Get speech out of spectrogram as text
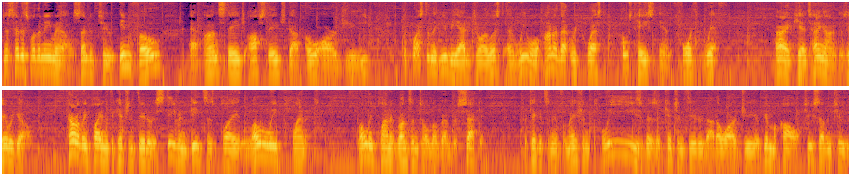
Just hit us with an email. Send it to info at onstageoffstage.org, requesting that you be added to our list, and we will honor that request post haste and forthwith. All right, kids, hang on, because here we go. Currently playing at the Kitchen Theater is Steven Dietz's play Lonely Planet. Lonely Planet runs until November 2nd. For tickets and information, please visit kitchentheater.org or give them a call at 272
